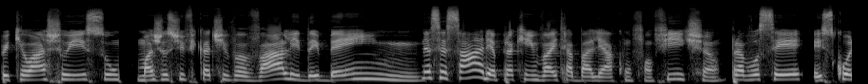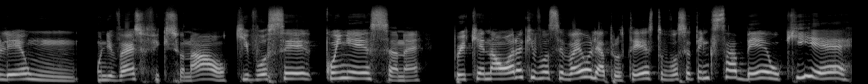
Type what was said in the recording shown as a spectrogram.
porque eu acho isso uma justificativa válida e bem necessária para quem vai trabalhar com fanfiction, para você escolher um universo ficcional que você conheça, né? Porque na hora que você vai olhar para o texto, você tem que saber o que é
